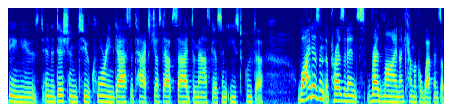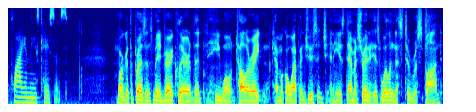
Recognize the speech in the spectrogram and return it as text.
being used, in addition to chlorine gas attacks just outside Damascus and East Ghouta. Why doesn't the president's red line on chemical weapons apply in these cases? Margaret, the president's made very clear that he won't tolerate chemical weapons usage, and he has demonstrated his willingness to respond.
